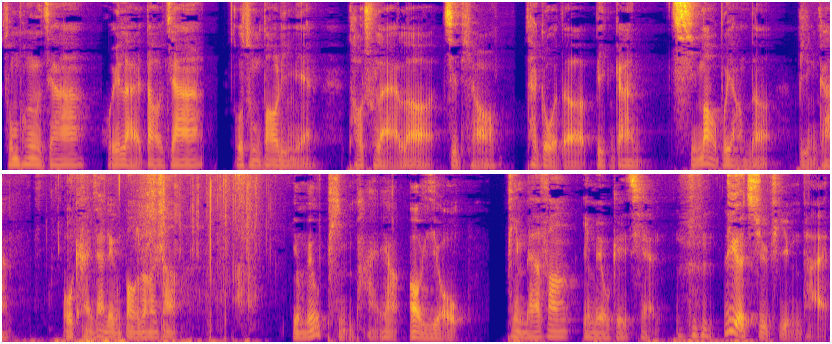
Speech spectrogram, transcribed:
从朋友家回来到家，我从包里面掏出来了几条他给我的饼干，其貌不扬的饼干。我看一下这个包装上有没有品牌呀？哦，有，品牌方也没有给钱，略去品牌。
